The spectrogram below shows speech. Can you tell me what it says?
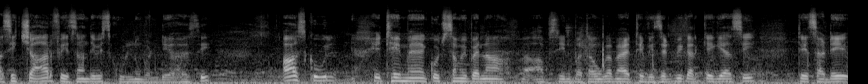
ਅਸੀਂ ਚਾਰ ਫੇਜ਼ਾਂ ਦੇ ਵਿੱਚ ਸਕੂਲ ਨੂੰ ਵੰਡਿਆ ਹੋਇਆ ਸੀ। ਆਹ ਸਕੂਲ ਇੱਥੇ ਮੈਂ ਕੁਝ ਸਮੇਂ ਪਹਿਲਾਂ ਆਪ ਜੀ ਨੂੰ ਬਤਾਊਂਗਾ। ਮੈਂ ਇੱਥੇ ਵਿਜ਼ਿਟ ਵੀ ਕਰਕੇ ਗਿਆ ਸੀ ਤੇ ਸਾਡੇ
